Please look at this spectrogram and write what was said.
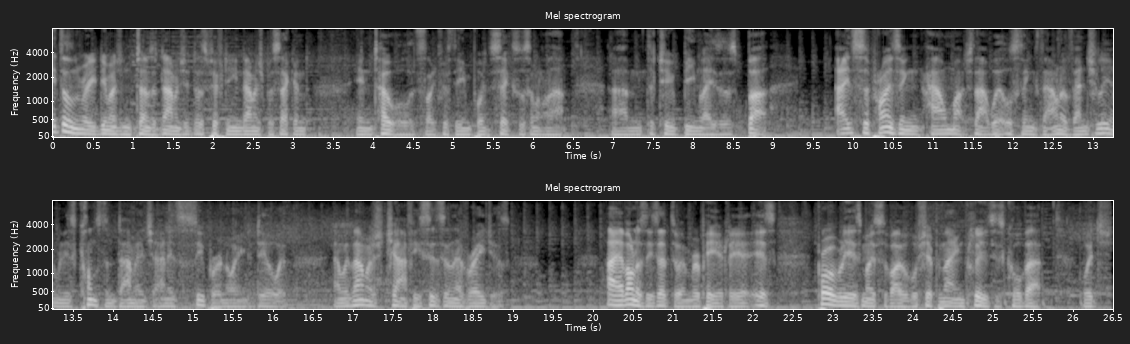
It doesn't really do much in terms of damage. It does 15 damage per second in total. It's like 15.6 or something like that. Um, the two beam lasers, but it's surprising how much that whittles things down eventually. I mean, it's constant damage and it's super annoying to deal with. And with that much chaff, he sits in there for ages. I have honestly said to him repeatedly, it is probably his most survivable ship, and that includes his Corvette, which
